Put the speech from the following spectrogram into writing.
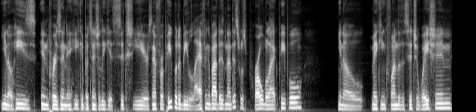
You know, he's in prison and he could potentially get 6 years. And for people to be laughing about this, now this was pro black people, you know, making fun of the situation.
